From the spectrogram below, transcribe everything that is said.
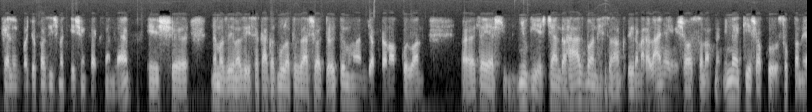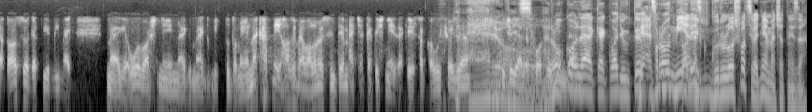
kellő vagyok, az is, mert későn fekszem le, és nem azért az éjszakákat mulatozással töltöm, hanem gyakran akkor van teljes nyugi és csend a házban, hiszen akkor már a lányaim is alszanak, meg mindenki, és akkor szoktam néha dalszöveget írni, meg, meg olvasni, meg, meg mit tudom én, meg hát néha azért bevallom őszintén meccseket is nézek éjszaka, úgyhogy, Erről úgyhogy előfordul Rokon minden. lelkek vagyunk, több ez, fronton milyen ez is. gurulós foci, vagy milyen meccset nézel?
